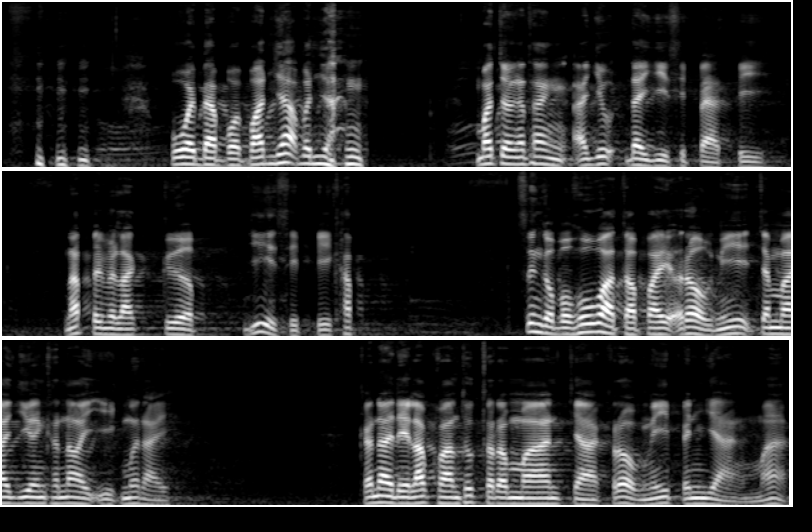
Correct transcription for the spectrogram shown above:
ๆ ป่วยแบบบทบัญญะบัญญัง มาจนกระทั่งอายุได้ 28 ปี นับเป็นเวลาเกือบ 20 ปีครับ ซึ่งก็บอกว่าต่อไปโรคนี้จะมาเยือนขน้อยอีกเมื่อไหร่ ขน้อยได้รับความทุกข์ทรมานจากโรคนี้เป็นอย่างมาก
